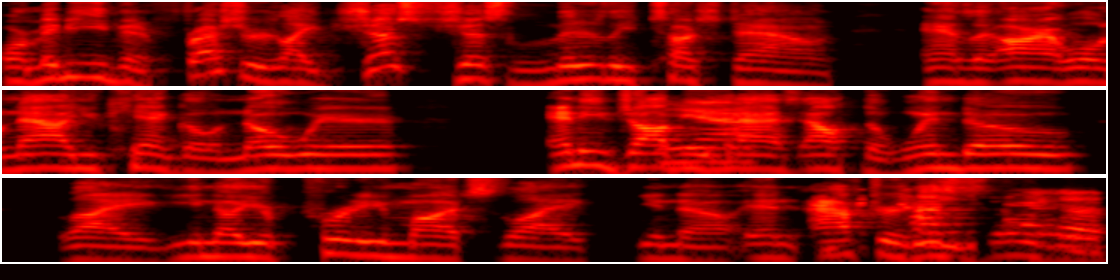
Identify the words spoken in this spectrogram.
or maybe even fresher like just just literally touched down and it's like all right well now you can't go nowhere any job you Yeah. has out the window like you know you're pretty much like you know and after this is over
